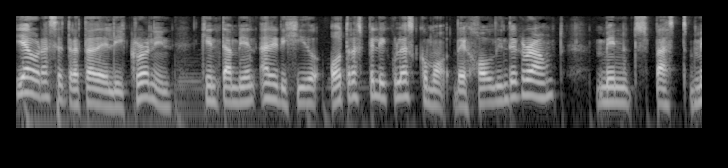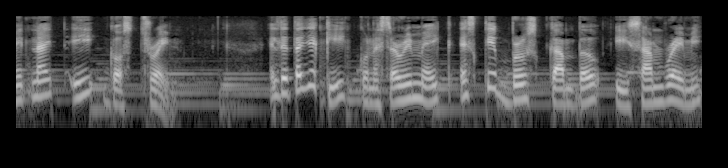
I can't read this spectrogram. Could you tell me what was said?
y ahora se trata de Lee Cronin, quien también ha dirigido otras películas como The Hole in the Ground, Minutes Past Midnight y Ghost Train. El detalle aquí con este remake es que Bruce Campbell y Sam Raimi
